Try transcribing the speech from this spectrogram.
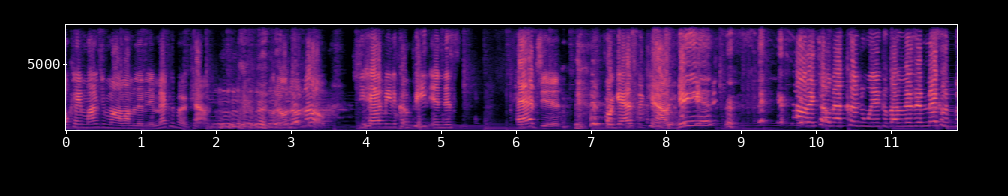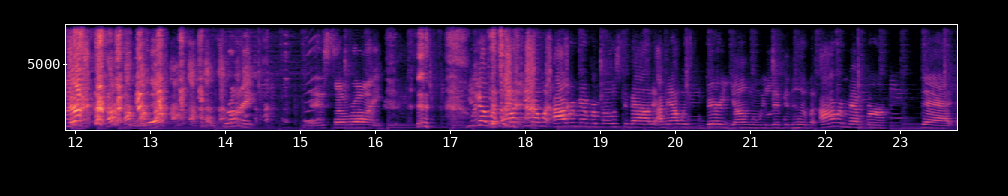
Okay, mind your mom, I'm living in Mecklenburg County. no, no, no. She had me to compete in this pageant for Gaston County. Win. no, they told me I couldn't win because I lived in Mecklenburg. That's right. That is so right. you know what, what? You know what I remember most about it. I mean, I was very young when we lived in the hood, but I remember that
